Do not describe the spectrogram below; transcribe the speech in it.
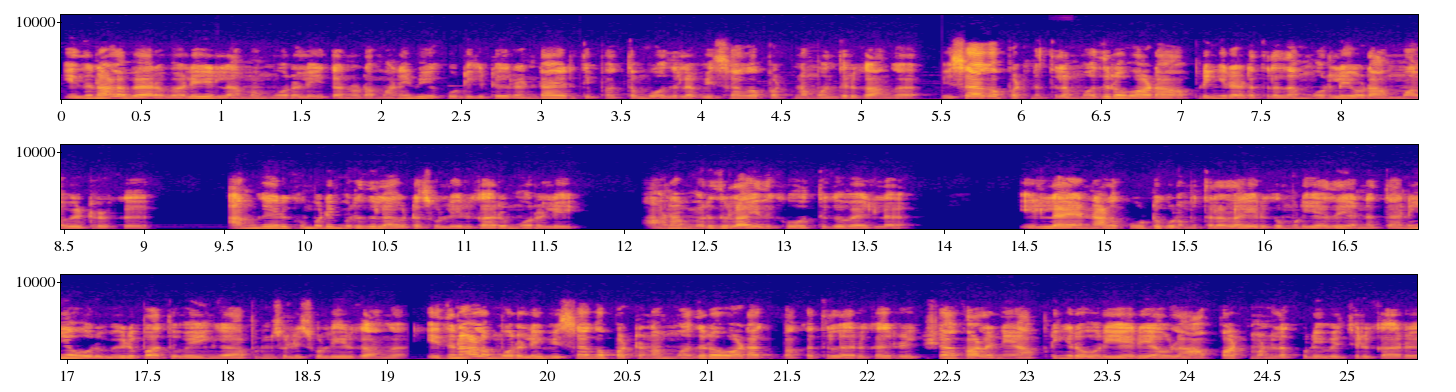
இதனால வேற வழி இல்லாம முரளி தன்னோட மனைவியை கூட்டிக்கிட்டு ரெண்டாயிரத்தி பத்தொன்பதுல விசாகப்பட்டினம் வந்திருக்காங்க. விசாகப்பட்டினத்துல மதுரவாடா அப்படிங்கிற இடத்துல தான் முரளியோட அம்மா வீடு இருக்கு. அங்க இருக்கும்படி மிருதுலா கிட்ட சொல்லியிருக்காரு முரளி. ஆனா மிருதுலா இதுக்கு ஒத்துக்கவே இல்லை. இல்லை என்னால் கூட்டு குடும்பத்துலலாம் இருக்க முடியாது. என்னை தனியாக ஒரு வீடு பார்த்து வைங்க அப்படின்னு சொல்லி சொல்லியிருக்காங்க. இதனால முரளி விசாகப்பட்டினம் மதுரவாடாக்கு பக்கத்தில் இருக்க ரிக்ஷா காலனி அப்படிங்கிற ஒரு ஏரியாவில் அப்பார்ட்மெண்ட்டில் குடி வச்சிருக்காரு.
